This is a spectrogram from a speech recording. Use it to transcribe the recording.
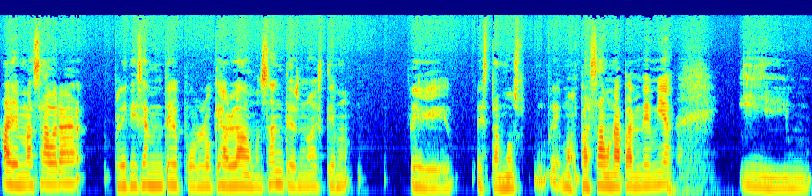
Además, ahora, precisamente por lo que hablábamos antes, ¿no? Es que eh, estamos, hemos pasado una pandemia y,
